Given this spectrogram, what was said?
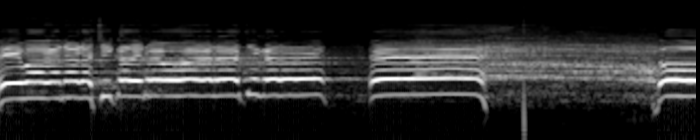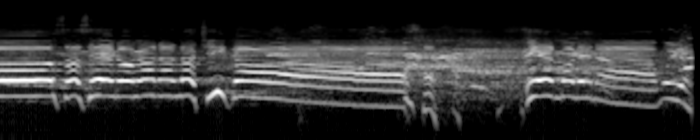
Eh, va a ganar la chica de nuevo. Va a ganar la chica. Eh. 2 a 0 ganan las chicas. Bien, Morena. Muy bien.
